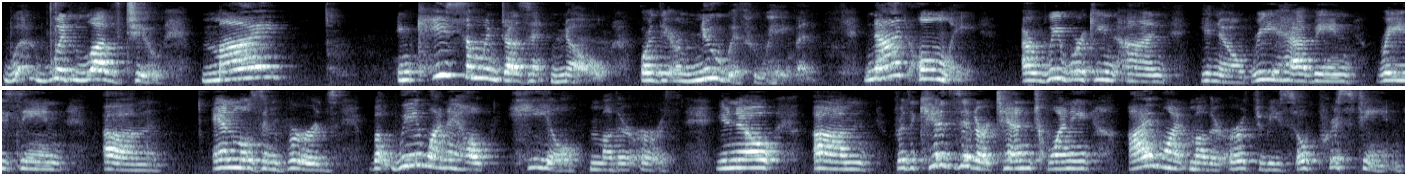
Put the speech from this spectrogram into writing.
would love to. My, in case someone doesn't know or they're new with Hoo Haven, not only are we working on, you know, rehabbing, raising um, animals and birds, but we want to help heal Mother Earth. You know, um, for the kids that are 10, 20, I want Mother Earth to be so pristine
